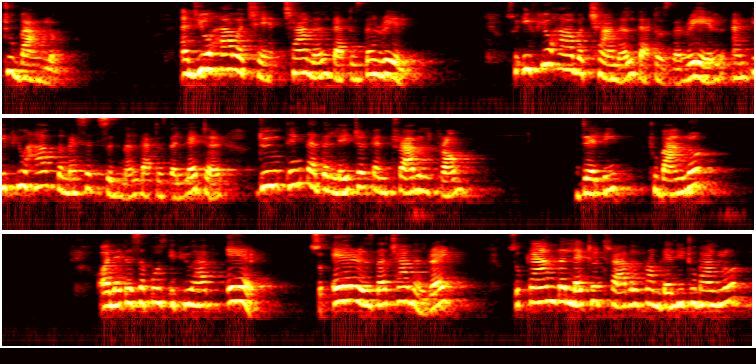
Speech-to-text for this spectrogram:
to bangalore. And you have a cha channel that is the rail. So if you have a channel that is the rail and if you have the message signal that is the letter do you think that the letter can travel from Delhi to Bangalore. Or let us suppose if you have air. So air is the channel, right? So can the letter travel from Delhi to Bangalore?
